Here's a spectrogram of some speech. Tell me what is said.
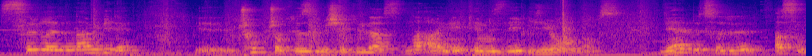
sırlarından biri e, çok çok hızlı bir şekilde aslında aynayı temizleyebiliyor olmamız. Diğer bir sırrı asıl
